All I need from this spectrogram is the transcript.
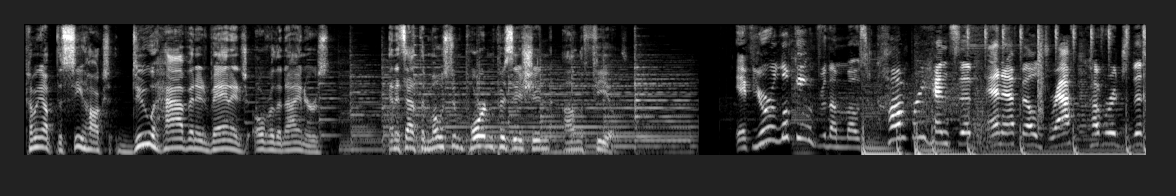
Coming up, the Seahawks do have an advantage over the Niners, and it's at the most important position on the field. If you're looking for the most comprehensive NFL draft coverage this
